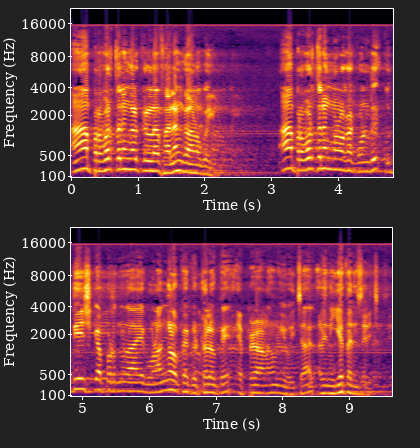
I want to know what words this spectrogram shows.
ആ പ്രവർത്തനങ്ങൾക്കുള്ള ഫലം കാണുകയും ആ പ്രവർത്തനങ്ങളൊക്കെ കൊണ്ട് ഉദ്ദേശിക്കപ്പെടുന്നതായ ഗുണങ്ങളൊക്കെ കിട്ടലൊക്കെ എപ്പോഴാണെന്ന് ചോദിച്ചാൽ അത് നീയത്തനുസരിച്ച്.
